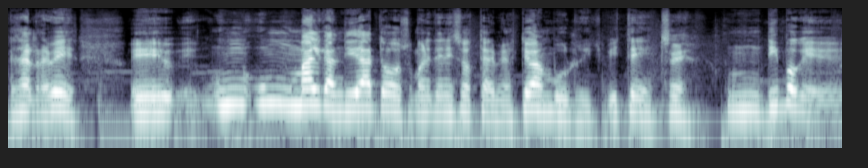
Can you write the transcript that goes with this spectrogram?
Es al revés. Eh, un, un mal candidato, suponete en esos términos, Esteban Bullrich, ¿viste? Sí. Un tipo que,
